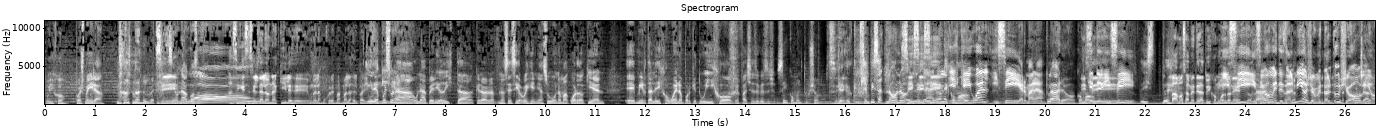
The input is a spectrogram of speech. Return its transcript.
¿Tu hijo? Pues mira. Sí. una cosa. Wow. Así que ese es el talón Aquiles de una de las mujeres más malas del país. Y después una, una periodista, que no sé si Ruiz Guiñazú, no me acuerdo quién, eh, Mirta le dijo, bueno, porque tu hijo que falleció, qué sé yo. Sí, como el tuyo. Sí. Que, que se empieza. No, no, Sí, el, sí, el sí. él es como. es que igual, y sí, hermana. Claro, como. ¿Qué Y te y sí. sí? y- Vamos a meter a tu hijo muerto y en sí, esto. y si Claro. vos metes al mío, yo meto al tuyo, obvio.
